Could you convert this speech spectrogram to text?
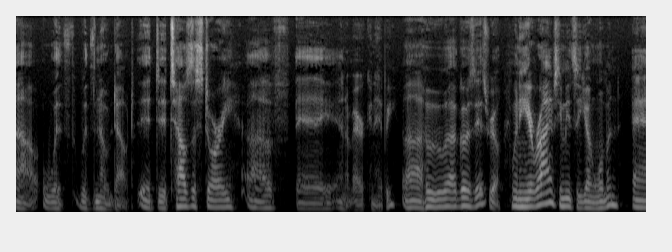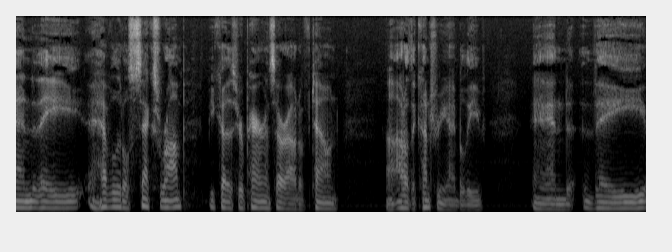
uh, with with no doubt. It, it tells the story of a, an American hippie uh, who uh, goes to Israel. When he arrives, he meets a young woman, and they have a little sex romp because her parents are out of town, uh, out of the country, I believe, and they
